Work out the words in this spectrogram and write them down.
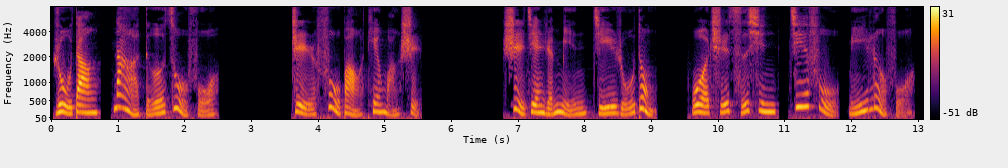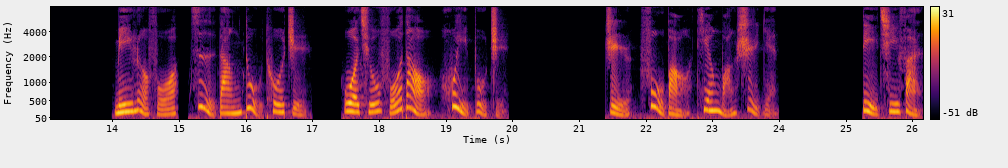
汝当纳德作佛，至复报天王誓。世间人民及蠕动，我持慈心，皆复弥勒佛。弥勒佛自当度脱之，我求佛道会不止。至复报天王誓言：第七犯，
